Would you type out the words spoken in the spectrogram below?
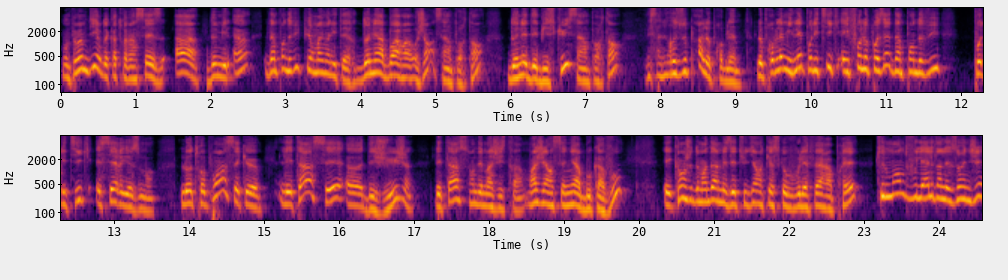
on peut même dire de 96 à 2001, d'un point de vue purement humanitaire. Donner à boire aux gens, c'est important. Donner des biscuits, c'est important. Mais ça ne résout pas le problème. Le problème, il est politique et il faut le poser d'un point de vue politique et sérieusement. L'autre point, c'est que l'État, c'est euh, des juges, l'État sont des magistrats. Moi, j'ai enseigné à Bukavu et quand je demandais à mes étudiants qu'est-ce que vous voulez faire après, tout le monde voulait aller dans les ONG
